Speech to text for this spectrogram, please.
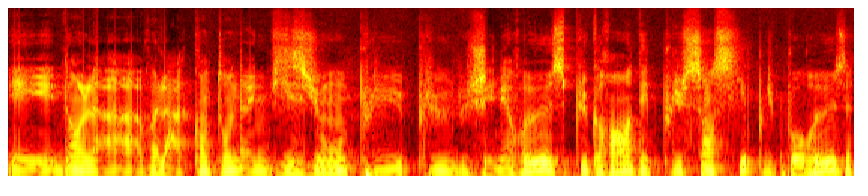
Et dans la, voilà, quand on a une vision plus, plus généreuse, plus grande et plus sensible, plus poreuse,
